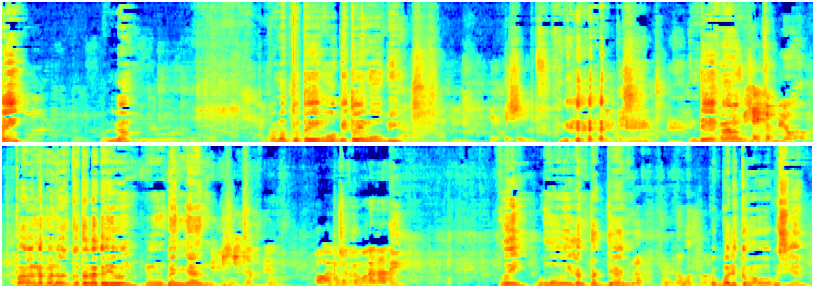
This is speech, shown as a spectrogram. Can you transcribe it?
Ay! Wala. Panood ko to eh. Movie to eh, movie. Hindi, parang... Shades of blue? Parang napanood ko talaga yun. Yung ganyan. Oh, almusal ka muna, daddy. Uy, huwag mo ilantad yan. Pagbalik ko, maubos yan.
